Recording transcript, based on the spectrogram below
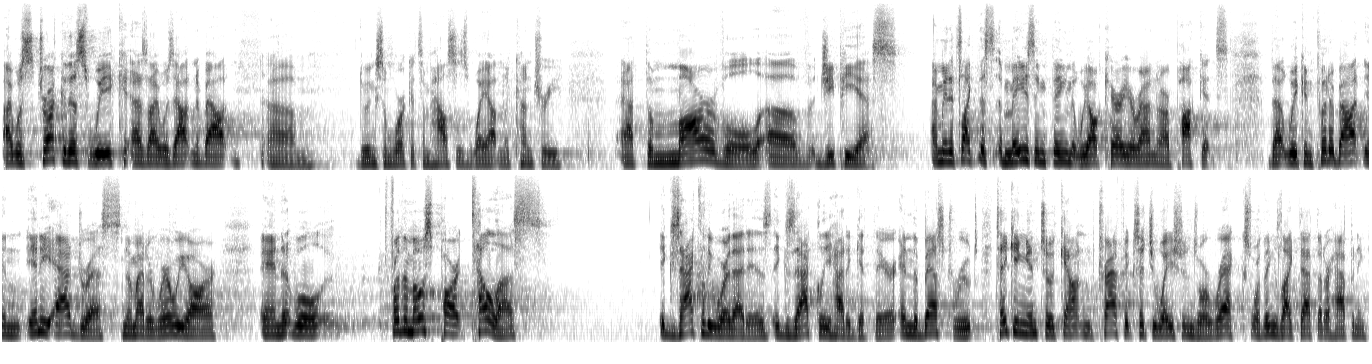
I was struck this week as I was out and about um, doing some work at some houses way out in the country at the marvel of GPS. I mean, it's like this amazing thing that we all carry around in our pockets that we can put about in any address, no matter where we are, and it will, for the most part, tell us exactly where that is, exactly how to get there, and the best route, taking into account traffic situations or wrecks or things like that that are happening,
